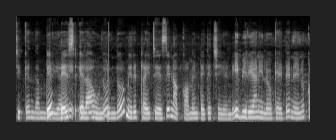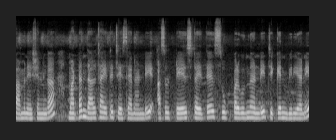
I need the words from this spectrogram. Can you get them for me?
చికెన్ దమ్ బిర్యానీ టేస్ట్ ఎలా ఉంటుందో మీరు ట్రై చేసి నాకు కామెంట్ అయితే చేయండి. ఈ బిర్యానీలోకి అయితే నేను కాంబినేషన్గా మటన్ దాల్చా అయితే చేశానండి. అసలు టేస్ట్ అయితే సూపర్గా ఉందండి. Chicken biryani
